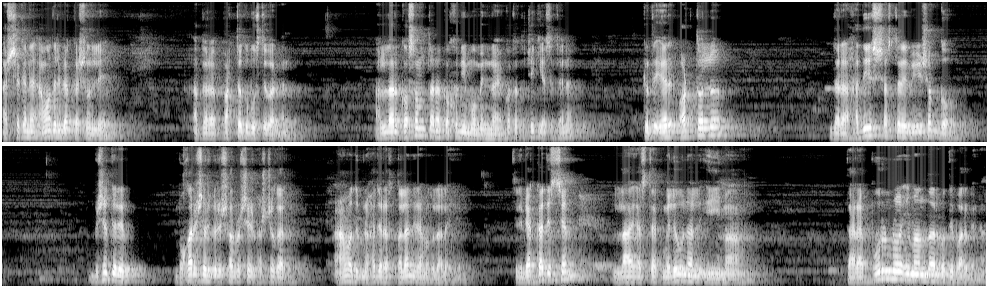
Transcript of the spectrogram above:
আর সেখানে আমাদের ব্যাখ্যা শুনলে আপনারা পার্থক্য বুঝতে পারবেন। আল্লাহর কসম তারা কখনই মোমেন নয়, কথা তো ঠিকই আছে, তাই না? কিন্তু এর অর্থ হল, যারা হাদিস শাস্ত্রের বিশেষজ্ঞ, বিশেষ করে বোখারি শরীফের সর্বশেষ ভাষ্যকার আহমদ ইবিন হাজার আসকালানি রহমতুল্লা আলহী তিনি ব্যাখ্যা দিচ্ছেন লাস্তাক মেলুন আল ইমান তারা পূর্ণ ইমানদার হতে পারবে না।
